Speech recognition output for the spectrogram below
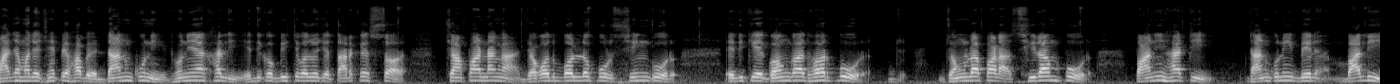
মাঝে মাঝে ঝেঁপে হবে ডানকুনি, ধনিয়াখালী, এদিকেও বৃষ্টিপাত রয়েছে। তারকেশ্বর, চাঁপাডাঙ্গা, জগৎবল্লভপুর, সিঙ্গুর, এদিকে গঙ্গাধরপুর জংলাপাড়া, শ্রীরামপুর, পানিহাটি ডানকুনি বের, বালি,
